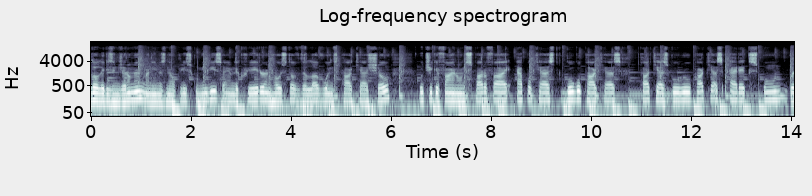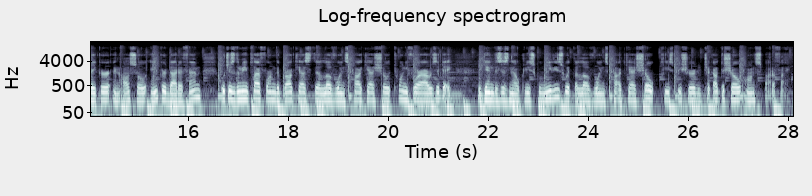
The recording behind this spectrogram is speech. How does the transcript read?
Hello, ladies and gentlemen. My name is Neoclis Kumidis. I am the creator and host of the Love Wins podcast show, which you can find on Spotify, Applecast, Google Podcasts, Podcast Guru, Podcast Addict, Spoon, Breaker, and also Anchor.fm, which is the main platform that broadcasts the Love Wins podcast show 24 hours a day. Again, this is Neoclis Kumidis with the Love Wins podcast show. Please be sure to check out the show on Spotify.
